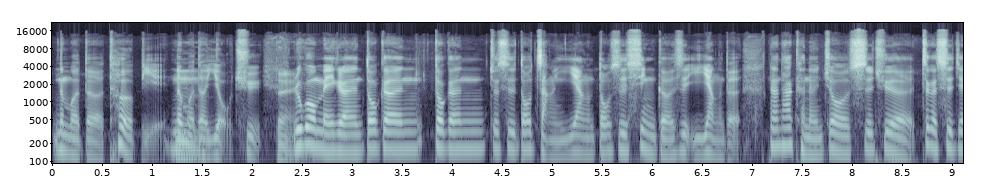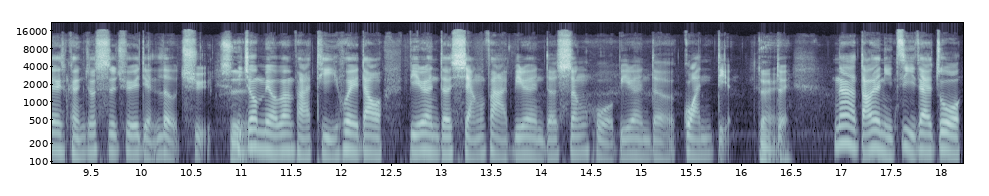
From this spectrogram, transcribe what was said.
那么的特别，那么的有趣。对，如果每个人都跟都跟就是都长一样，都是性格是一样的，那他可能就失去了这个世界，可能就失去了一点乐趣。是，你就没有办法体会到别人的想法、别人的生活、别人的观点。对对。那导演你自己在做，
